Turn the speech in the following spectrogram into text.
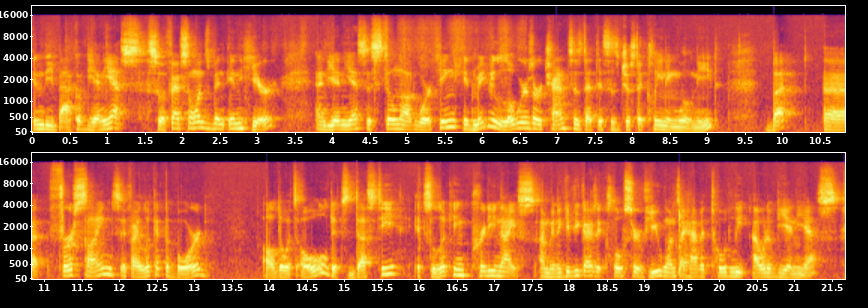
in the back of the NES. So if someone's been in here and the NES is still not working, it maybe lowers our chances that this is just a cleaning we'll need. But uh, first signs, if I look at the board, although it's old, it's dusty, it's looking pretty nice. I'm going to give you guys a closer view once I have it totally out of the NES.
